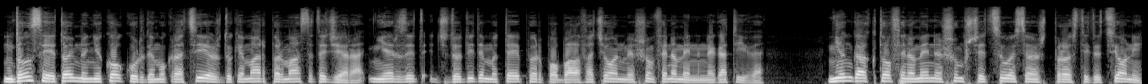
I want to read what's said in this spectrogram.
Ndonëse jetojmë në një kohë kur demokracia është duke marrë përmasa të gjera, njerëzit çdo ditë e më tepër po ballafaqohen me shumë fenomene negative. Një nga këto fenomene shumë shqetësuese është prostitucioni,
